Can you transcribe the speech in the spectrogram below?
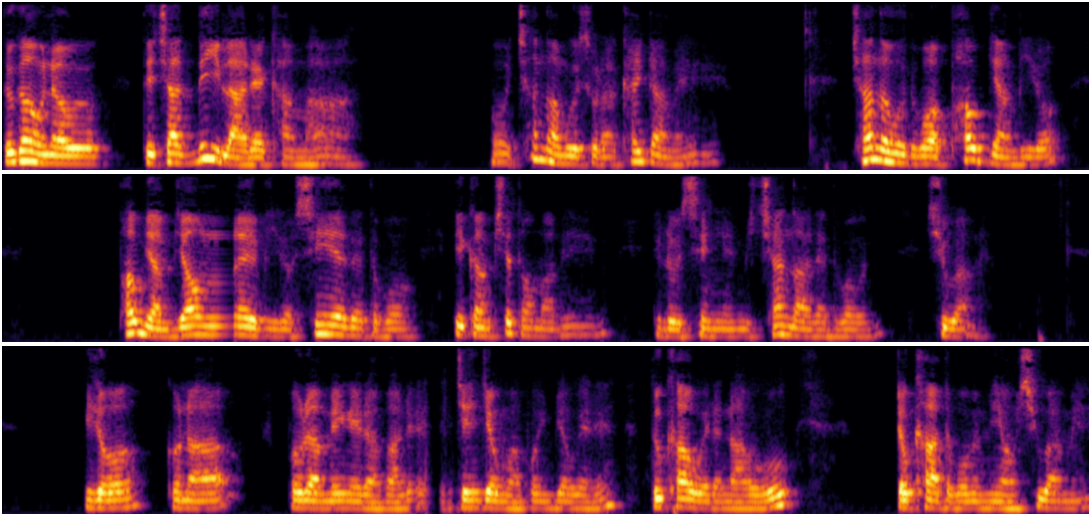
ဒုက္ခဝေဒနာကိုသိချသိလာတဲ့အခါမှာဟိုချမ်းသာမှုဆိုတာခိုက်တမယ်ချမ်းသာမှုသဘောဖောက်ပြန်ပြီးတော့ဖောက်ပြန်ပြောင်းလဲပြီးတော့ဆင်းရဲတဲ့သဘောဧကံဖြစ်သွားမှာပဲ ဒီလိုဆင်ញင်ပြီးချမ်းသာတဲ့သဘောကိုရှုရမယ်ပြီးတော့ခုနဗုဒ္ဓမင်းခဲ့တာဗာလေအချင်းကျုံမှာဘုန်းကြီးပြောခဲ့တယ်ဒုက္ခဝေဒနာကိုဒုက္ခသဘောမမြင်အောင်ရှုရမယ်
